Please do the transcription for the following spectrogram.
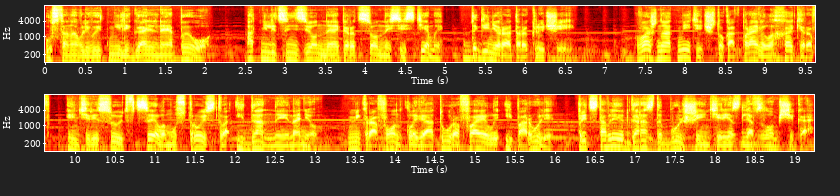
устанавливает нелегальное ПО от нелицензионной операционной системы до генератора ключей. Важно отметить, что, как правило, хакеров интересуют в целом устройство и данные на нем. Микрофон, клавиатура, файлы и пароли представляют гораздо больший интерес для взломщика.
